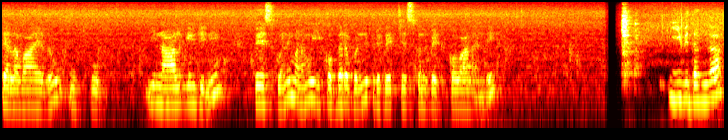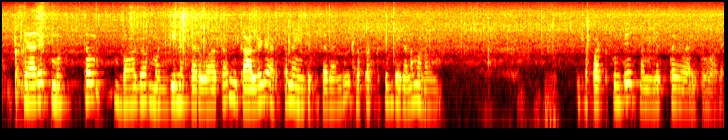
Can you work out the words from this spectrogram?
తెల్లవాయలు ఉప్పు ఈ నాలుగింటిని వేసుకొని మనము ఈ కొబ్బరి పొడిని ప్రిపేర్ చేసుకొని పెట్టుకోవాలండి. ఈ విధంగా క్యారెట్ మొత్తం బాగా మగ్గిన తర్వాత మీకు ఆల్రెడీ అర్థమైంటుంది కదండి ఇట్లా పట్టుకుంటే కనుక మనం ఇట్లా పట్టుకుంటే ఇట్లా మెత్తగా అయిపోవాలి.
